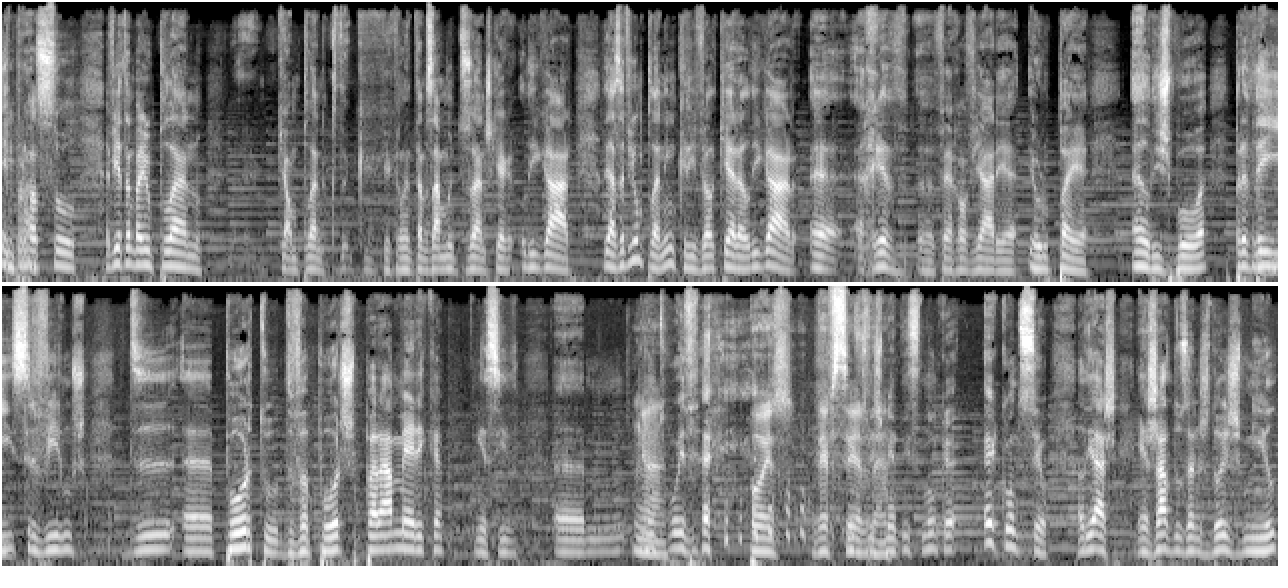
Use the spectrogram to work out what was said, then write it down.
e para o sul. Havia também o plano, que é um plano que, que, que acalentamos há muitos anos, que é ligar. Aliás, havia um plano incrível que era ligar a, a rede eh, ferroviária europeia a Lisboa, para daí servirmos de eh, porto de vapores para a América. Tinha sido eh, Ah. muito boa ideia. Pois, deve ser. né? Infelizmente isso nunca aconteceu. Aliás, é já dos anos 2000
